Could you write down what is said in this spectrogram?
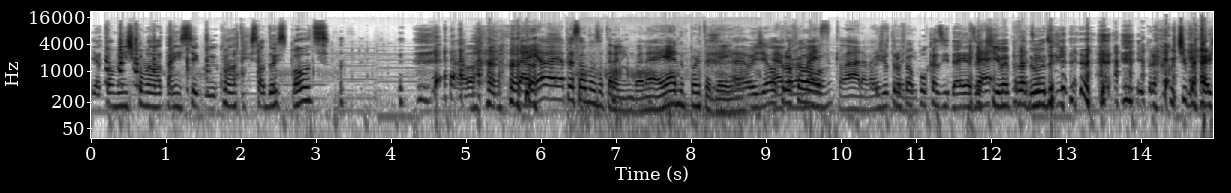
E atualmente, como ela tá insegura, como ela tem só dois pontos. Ela- Daí a, a pessoa não usa outra língua, né? Aí é no português. é, né? hoje é o forma troféu. mais clara, mais Hoje o troféu bonita. poucas ideias É, aqui vai pra Duda e pra Cutibert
